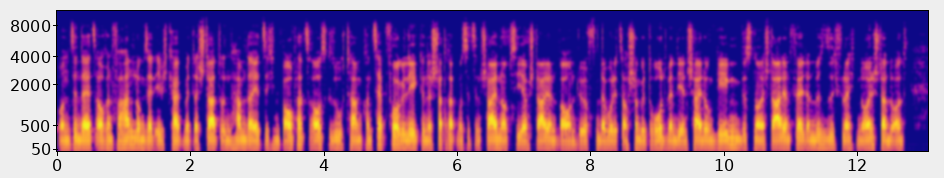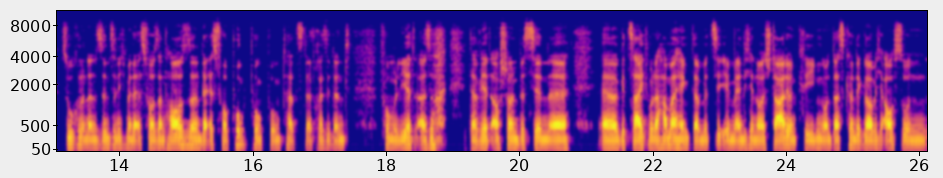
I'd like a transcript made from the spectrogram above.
und sind da jetzt auch in Verhandlungen seit Ewigkeit mit der Stadt und haben da jetzt sich einen Bauplatz rausgesucht, haben ein Konzept vorgelegt und der Stadtrat muss jetzt entscheiden, ob sie ihr Stadion bauen dürfen. Da wurde jetzt auch schon gedroht, wenn die Entscheidung gegen das neue Stadion fällt, dann müssen sie sich vielleicht einen neuen Standort suchen und dann sind sie nicht mehr der SV Sandhausen, sondern der SV Punkt, Punkt, Punkt, hat der Präsident formuliert. Also da wird auch schon ein bisschen äh, äh, gezeigt, wo der Hammer hängt, damit sie eben endlich ein neues Stadion kriegen und das könnte, glaube ich, auch so ein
